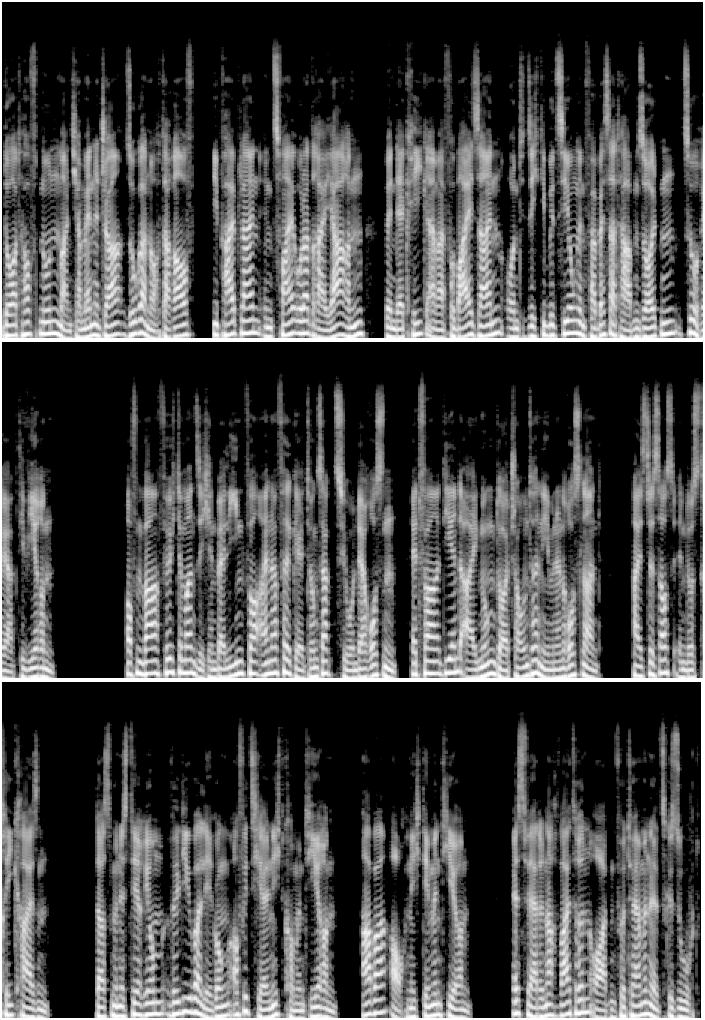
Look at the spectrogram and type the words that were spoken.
Dort hofft nun mancher Manager sogar noch darauf, die Pipeline in zwei oder drei Jahren, wenn der Krieg einmal vorbei sein und sich die Beziehungen verbessert haben sollten, zu reaktivieren. Offenbar fürchte man sich in Berlin vor einer Vergeltungsaktion der Russen, etwa die Enteignung deutscher Unternehmen in Russland, heißt es aus Industriekreisen. Das Ministerium will die Überlegung offiziell nicht kommentieren, aber auch nicht dementieren. Es werde nach weiteren Orten für Terminals gesucht,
